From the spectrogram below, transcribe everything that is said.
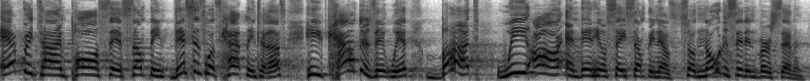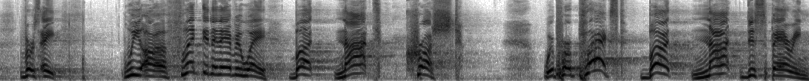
every time Paul says something this is what's happening to us. He counters it with, but we are, and then he'll say something else. So notice it in verse 7, verse 8. We are afflicted in every way, but not crushed. We're perplexed, but not despairing.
